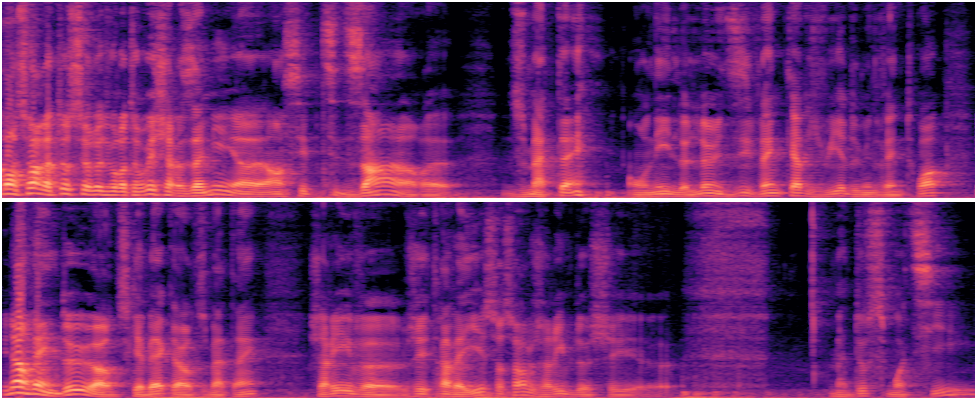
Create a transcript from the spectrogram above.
Bonsoir à tous, heureux de vous retrouver, chers amis, euh, en ces petites heures euh, du matin. On est le lundi 24 juillet 2023, 1h22, heure du Québec, heure du matin. J'arrive, euh, j'ai travaillé ce soir, j'arrive de chez ma douce moitié,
